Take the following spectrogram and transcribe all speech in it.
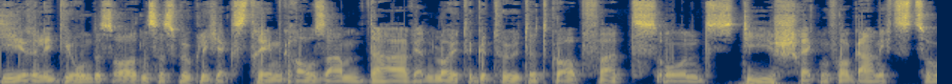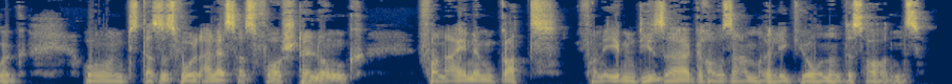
die Religion des Ordens ist wirklich extrem grausam. Da werden Leute getötet, geopfert und die schrecken vor gar nichts zurück. Und das ist wohl Alessas Vorstellung von einem Gott, von eben dieser grausamen Religion und des Ordens.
